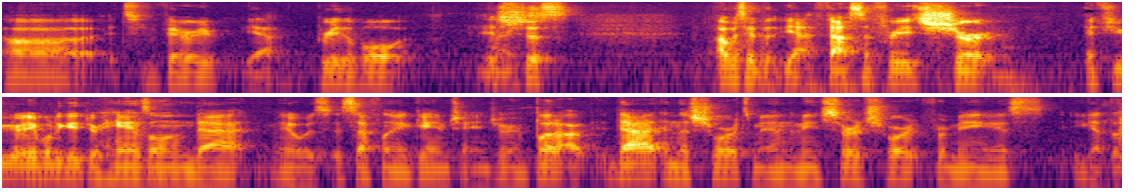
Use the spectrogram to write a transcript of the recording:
Uh, it's very yeah breathable. It's Nice. just I would say that yeah, fast and free shirt. If you're able to get your hands on that, it was it's definitely a game changer. But I, that and the shorts, man. I mean, shirt short for me is you got the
